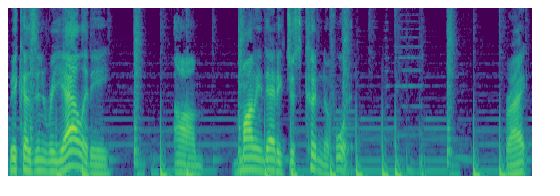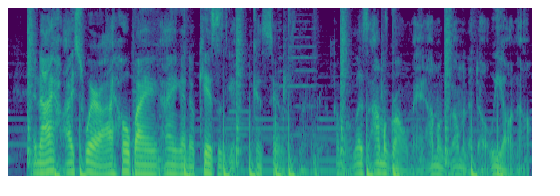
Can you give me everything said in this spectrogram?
Because in reality, um, mommy and daddy just couldn't afford it. Right? And I, I swear, I hope I ain't, I ain't got no kids because Santa's Come on, let's. I'm a grown man. I'm a. I'm an adult. We all know.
